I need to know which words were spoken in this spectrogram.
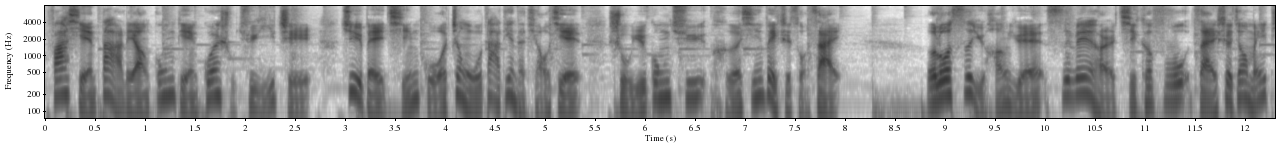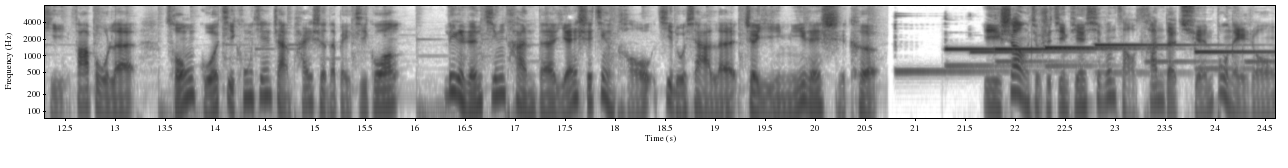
发现大量宫殿官署区遗址，具备秦国政务大殿的条件，属于宫区核心位置所在。俄罗斯宇航员斯维尔奇科夫在社交媒体发布了从国际空间站拍摄的北极光，令人惊叹的延时镜头记录下了这一迷人时刻。以上就是今天新闻早餐的全部内容。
